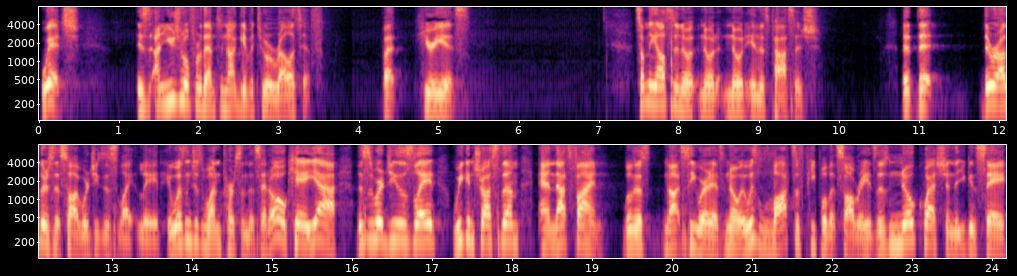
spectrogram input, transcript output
Which is unusual for them to not give it to a relative. But here he is. Something else to note, note, note in this passage that, that there were others that saw where Jesus laid. It wasn't just one person that said, oh, okay, yeah, this is where Jesus laid. We can trust them, and that's fine we'll just not see where it is. No, it was lots of people that saw where he is. There's no question that you can say,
